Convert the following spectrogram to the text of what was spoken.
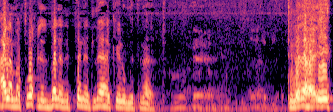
على ما تروح للبلد التانية تلاقيها كيلومترات. تلاقيها إيه؟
